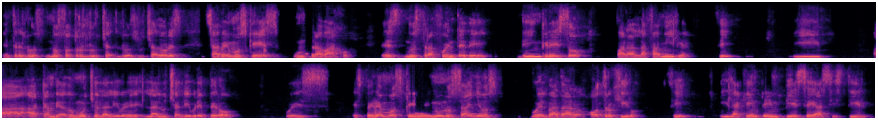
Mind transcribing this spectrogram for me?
entre los, nosotros los luchadores sabemos que es un trabajo, es nuestra fuente de, ingreso para la familia, ¿sí? Y ha, cambiado mucho la, libre, la lucha libre, pero pues esperemos que en unos años vuelva a dar otro giro, ¿sí? Y la gente empiece a asistir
